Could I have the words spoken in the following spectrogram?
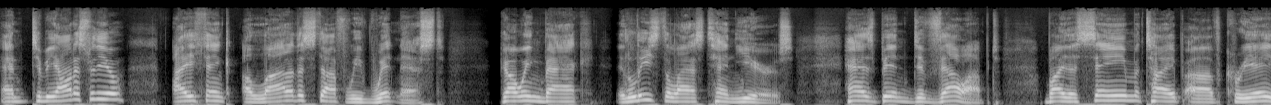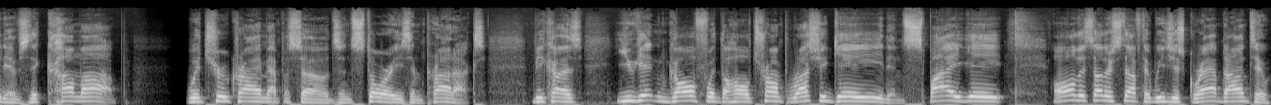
And to be honest with you, I think a lot of the stuff we've witnessed going back at least the last 10 years has been developed by the same type of creatives that come up with true crime episodes and stories and products because you get engulfed with the whole Trump Russia gate and Spygate, all this other stuff that we just grabbed onto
